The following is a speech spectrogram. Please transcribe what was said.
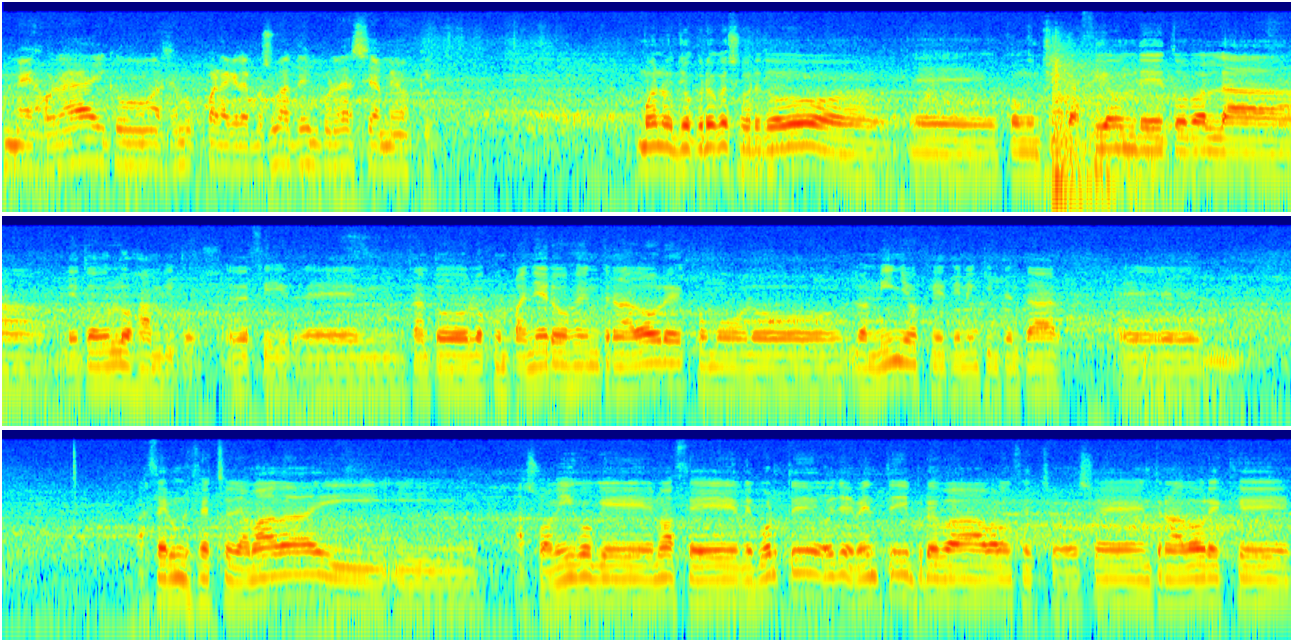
mejorar y cómo hacemos para que la próxima temporada sea mejor que esta? Bueno, yo creo que sobre todo eh, con implicación de, de todos los ámbitos, es decir, tanto los compañeros entrenadores como los, niños que tienen que intentar eh, hacer un efecto llamada y, a su amigo que no hace deporte, oye, vente y prueba baloncesto. Esos entrenadores que,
